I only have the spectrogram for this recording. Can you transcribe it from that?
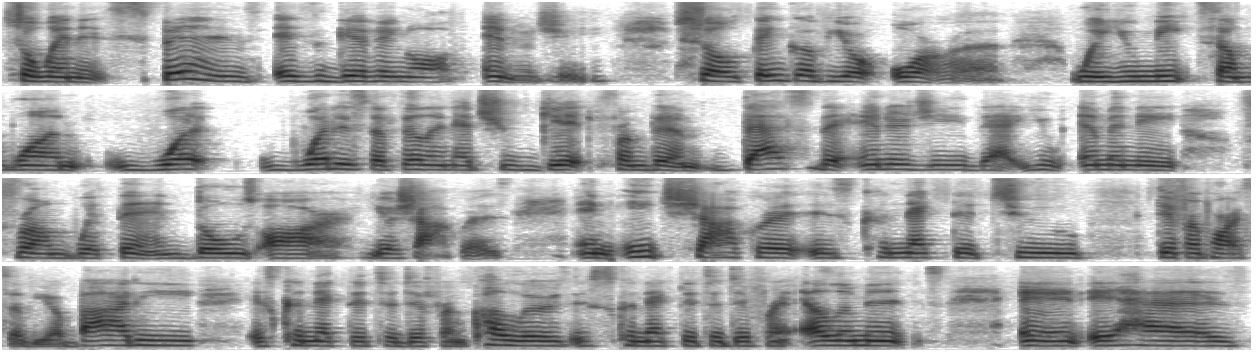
So when it spins, it's giving off energy. So think of your aura. When you meet someone, what what is the feeling that you get from them? That's the energy that you emanate from within. Those are your chakras. And each chakra is connected to different parts of your body. It's connected to different colors. It's connected to different elements. And it has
